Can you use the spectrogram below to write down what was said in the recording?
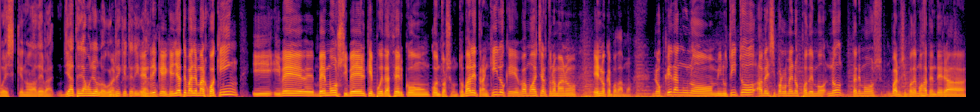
pues que nos la deba. Ya te llamo yo luego, Bueno, Enrique, te digo. algo. Enrique, que ya te va a llamar Joaquín y, y ve, vemos y ve el que puede hacer con, con tu asunto, ¿vale? Tranquilo, que vamos a echarte una mano en lo que podamos. Nos quedan unos minutitos, a ver si por lo menos podemos, no tenemos, bueno, si podemos atender a-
